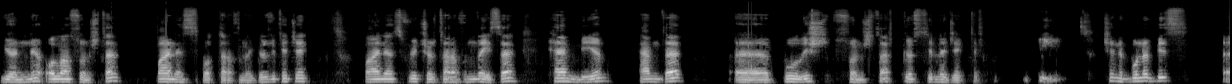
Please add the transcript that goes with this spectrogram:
yönlü olan sonuçlar Binance Spot tarafında gözükecek. Binance Future tarafında ise hem bir hem de e, bullish sonuçlar gösterilecektir. Şimdi bunu biz e,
